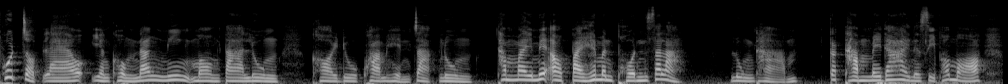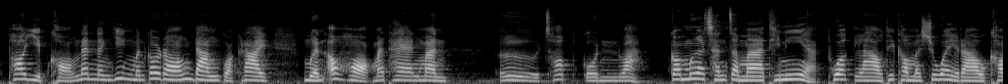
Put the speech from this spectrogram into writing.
พูดจบแล้วยังคงนั่งนิ่งมองตาลุง คอยดูความเห็นจากลุงทำไมไม่เอาไปให้มันพ้นซะล่ะ ลุงถาม ก็ทำไม่ได้นะสิพ่อหมอ พอหยิบของนั่นนางยิ่งมันก็ร้องดังกว่าใคร เหมือนเอาหอกมาแทงมัน เออ ชอบกลว่ะ ก็เมื่อฉันจะมาที่นี่พวกลาวที่เขามาช่วยเราเขา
